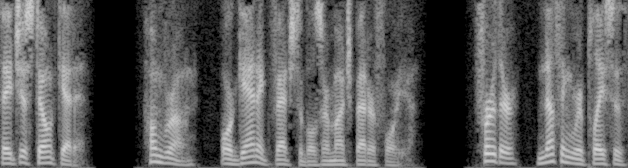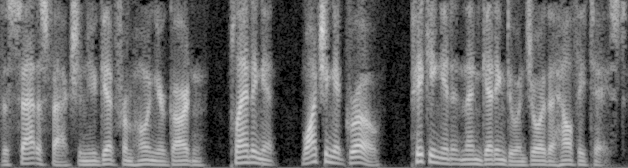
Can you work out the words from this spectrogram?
They just don't get it. Homegrown, organic vegetables are much better for you. Further, nothing replaces the satisfaction you get from hoeing your garden, planting it, watching it grow, picking it, and then getting to enjoy the healthy taste.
